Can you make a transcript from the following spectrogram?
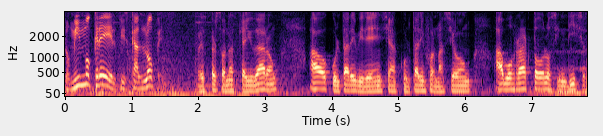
Lo mismo cree el fiscal López. Es personas que ayudaron a ocultar evidencia, a ocultar información, a borrar todos los indicios.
